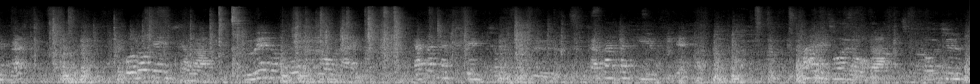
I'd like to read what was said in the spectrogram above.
い。ますこの電車は上野方向ライン高崎線直通高崎行きです前5両は途中の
